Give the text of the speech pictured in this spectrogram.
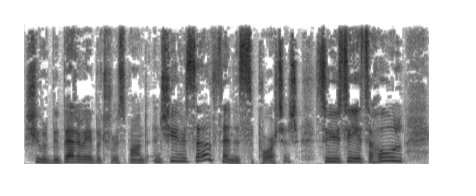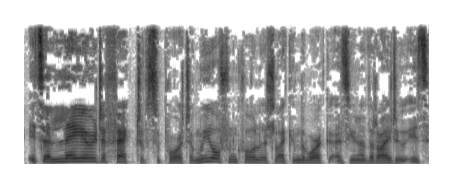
she will be better able to respond. And she herself then is supported. So you see, it's a whole, it's a layered effect of support. And we often call it, like in the work, as you know, that I do, it's,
